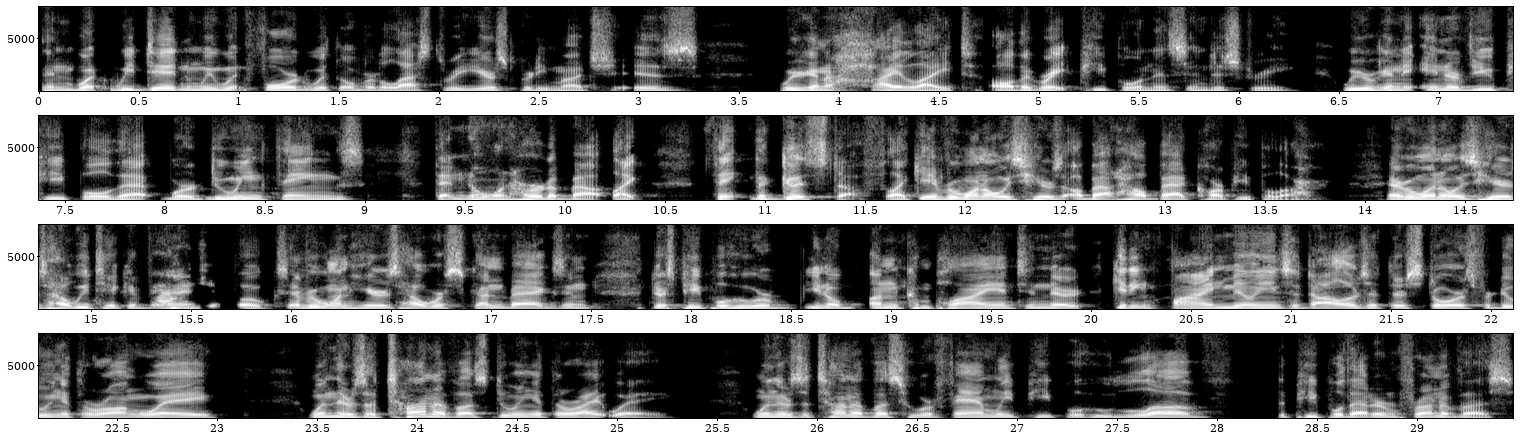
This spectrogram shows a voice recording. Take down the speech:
and what we did and we went forward with over the last three years pretty much is we're going to highlight all the great people in this industry we were going to interview people that were doing things that no one heard about like think the good stuff like everyone always hears about how bad car people are Everyone always hears how we take advantage of folks. Everyone hears how we're scumbags and there's people who are, you know, uncompliant and they're getting fined millions of dollars at their stores for doing it the wrong way. When there's a ton of us doing it the right way. When there's a ton of us who are family people who love the people that are in front of us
